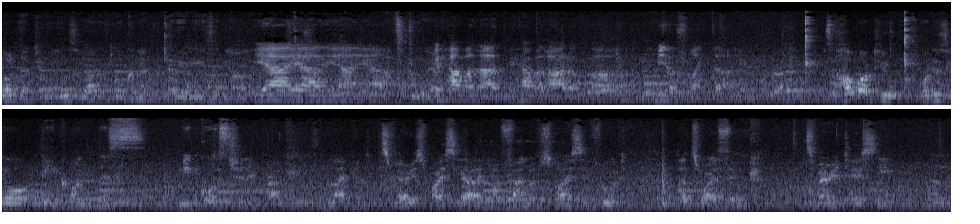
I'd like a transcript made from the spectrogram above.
heard that you use a lot of coconut gravies in your. Yeah, yeah, yeah, yeah. That's true, yeah. We have a lot. We have a lot of uh, meals like that. So how about you? What is your take on this main course? chili crab. I like it. It's very spicy. I'm a fan of spicy food. That's why I think it's very tasty, and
